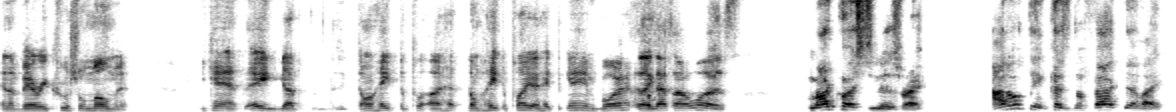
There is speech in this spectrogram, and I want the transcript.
in a very crucial moment you can't. Hey, you got don't hate the uh, don't hate the player, hate the game, boy. Like that's how it was. My question is right. I don't think because the fact that like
